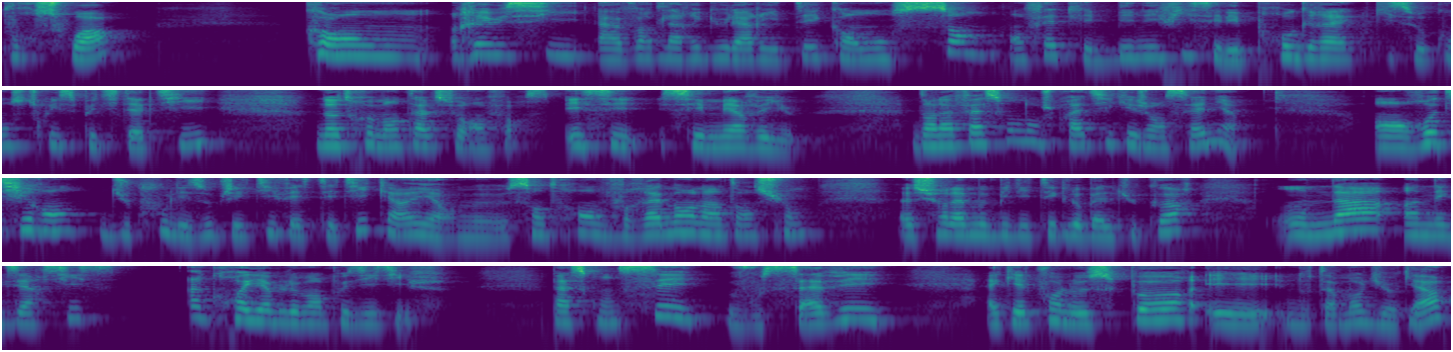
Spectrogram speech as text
pour soi, quand on réussit à avoir de la régularité, quand on sent en fait les bénéfices et les progrès qui se construisent petit à petit, notre mental se renforce. Et c'est merveilleux. Dans la façon dont je pratique et j'enseigne, en retirant du coup les objectifs esthétiques hein, et en me centrant vraiment l'intention euh, sur la mobilité globale du corps, on a un exercice incroyablement positif. Parce qu'on sait, vous savez, à quel point le sport et notamment le yoga,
